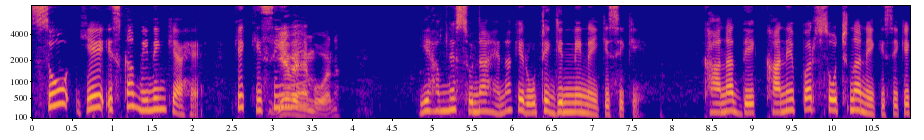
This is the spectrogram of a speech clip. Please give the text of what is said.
सो so, ये इसका मीनिंग क्या है? कि किसी ये वहम हुआ ना। ये हमने सुना है ना कि रोटी गिननी नहीं किसी की। खाना देख खाने पर सोचना नहीं किसी के।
